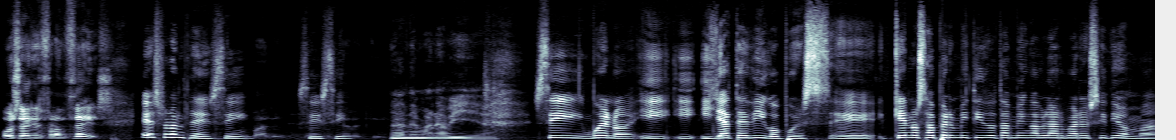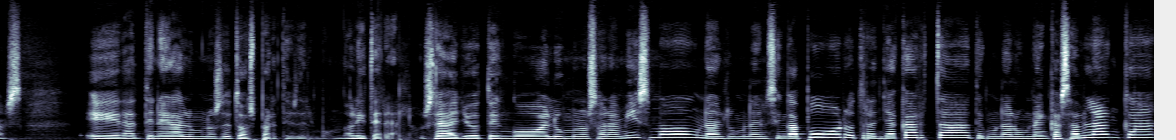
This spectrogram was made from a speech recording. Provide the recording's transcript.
O sea que es francés. Es francés, sí. Vale. Sí, a sí. aquí. Ah, de maravilla. Sí, bueno, y, y- y ya te digo, pues, eh, ¿qué nos ha permitido también hablar varios idiomas? Eh, tener alumnos de todas partes del mundo, literal. O sea, yo tengo alumnos ahora mismo, una alumna en Singapur, otra en Yakarta, tengo una alumna en Casablanca,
